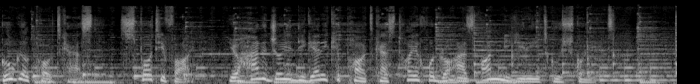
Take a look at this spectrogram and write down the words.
گوگل پادکست، سپوتیفای یا هر جای دیگری که پادکست های خود را از آن می گیرید گوش کنید.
